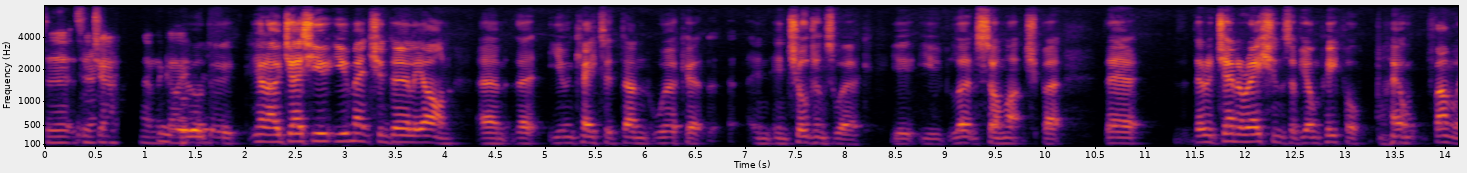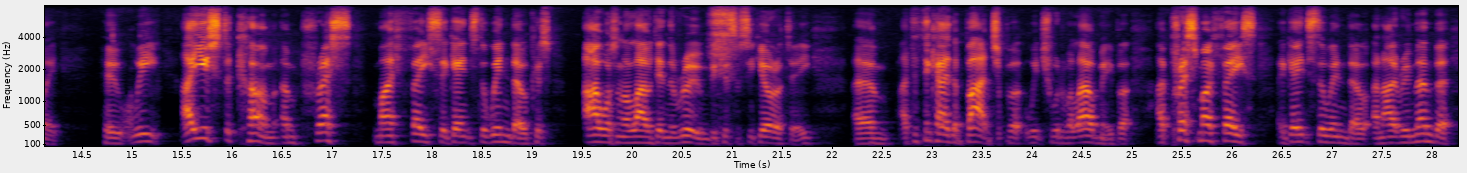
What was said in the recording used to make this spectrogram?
to, to yeah. Jeff and the guy. You know, Jez, you you mentioned early on um, that you and Kate had done work at in, in children's work. You you learned so much, but there there are generations of young people, my own family, who we I used to come and press my face against the window because I wasn't allowed in the room because of security. Um, I didn't think I had a badge, but which would have allowed me. But I pressed my face against the window, and I remember,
